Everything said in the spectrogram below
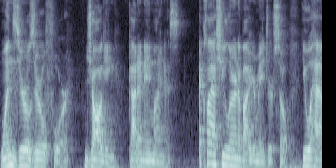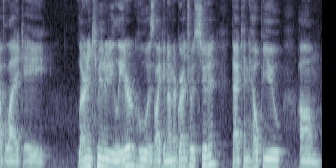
1004, jogging, got an A minus. That class you learn about your major. So you will have like a learning community leader who is like an undergraduate student that can help you um,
